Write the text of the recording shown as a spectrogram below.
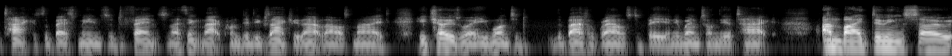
Attack is the best means of defense. And I think Macron did exactly that last night. He chose where he wanted the battlegrounds to be and he went on the attack. And by doing so,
